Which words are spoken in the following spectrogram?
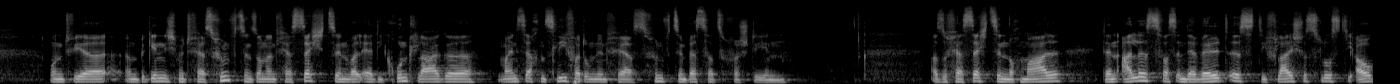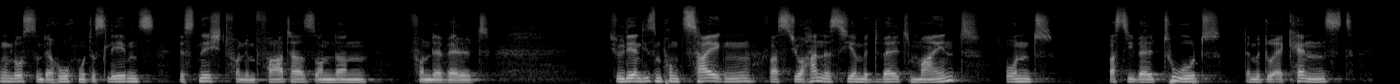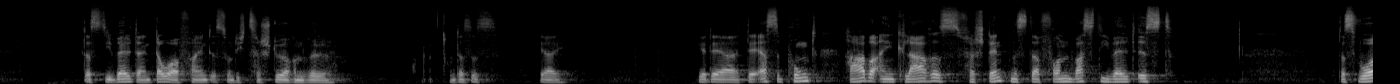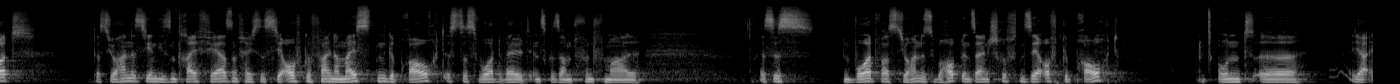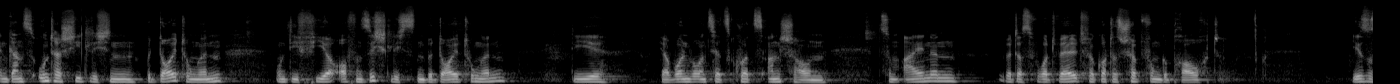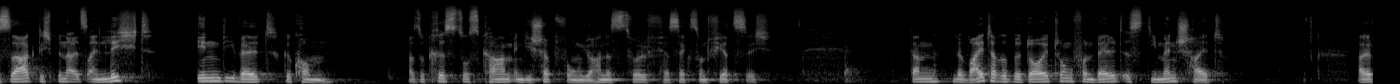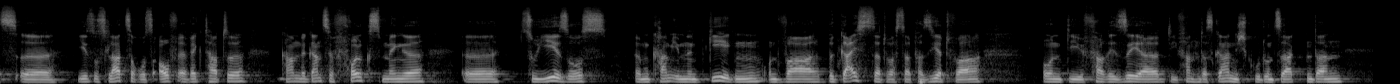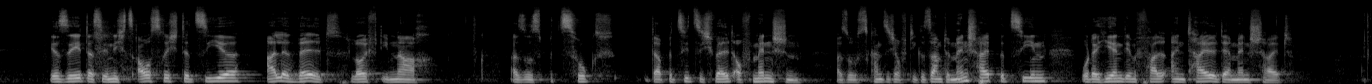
Und wir äh, beginnen nicht mit Vers 15, sondern Vers 16, weil er die Grundlage meines Erachtens liefert, um den Vers 15 besser zu verstehen. Also Vers 16 nochmal. Denn alles, was in der Welt ist, die Fleischeslust, die Augenlust und der Hochmut des Lebens, ist nicht von dem Vater, sondern von der Welt. Ich will dir in diesem Punkt zeigen, was Johannes hier mit Welt meint und was die Welt tut, damit du erkennst, dass die Welt dein Dauerfeind ist und dich zerstören will. Und das ist ja hier der, der erste Punkt. Habe ein klares Verständnis davon, was die Welt ist. Das Wort, das Johannes hier in diesen drei Versen, vielleicht ist es dir aufgefallen, am meisten gebraucht, ist das Wort Welt, insgesamt fünfmal. Es ist ein Wort, was Johannes überhaupt in seinen Schriften sehr oft gebraucht und äh, ja in ganz unterschiedlichen Bedeutungen. Und die vier offensichtlichsten Bedeutungen, die ja, wollen wir uns jetzt kurz anschauen. Zum einen wird das Wort Welt für Gottes Schöpfung gebraucht. Jesus sagt, ich bin als ein Licht in die Welt gekommen. Also Christus kam in die Schöpfung, Johannes 12, Vers 46. Dann eine weitere Bedeutung von Welt ist die Menschheit. Als äh, Jesus Lazarus auferweckt hatte, kam eine ganze Volksmenge äh, zu Jesus, ähm, kam ihm entgegen und war begeistert, was da passiert war. Und die Pharisäer, die fanden das gar nicht gut und sagten dann, ihr seht, dass ihr nichts ausrichtet, siehe, alle Welt läuft ihm nach. Also es bezog, da bezieht sich Welt auf Menschen. Also es kann sich auf die gesamte Menschheit beziehen oder hier in dem Fall ein Teil der Menschheit.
